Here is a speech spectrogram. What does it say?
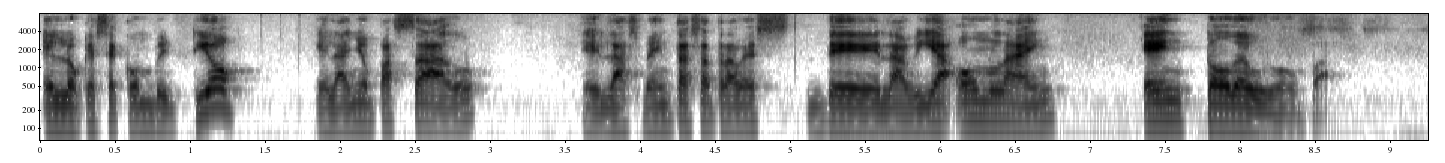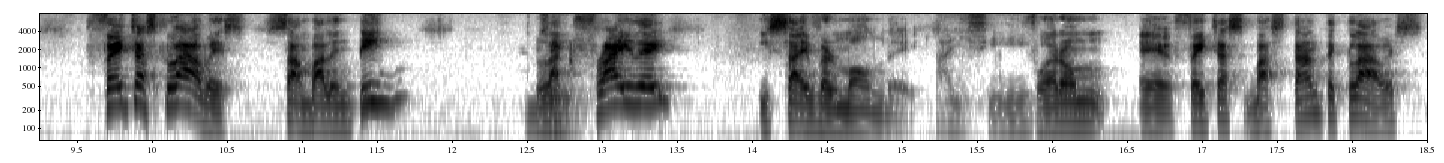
en lo que se convirtió el año pasado en las ventas a través de la vía online en toda Europa. Fechas claves, San Valentín, Black Friday y Cyber Monday. Fueron eh, fechas bastante claves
